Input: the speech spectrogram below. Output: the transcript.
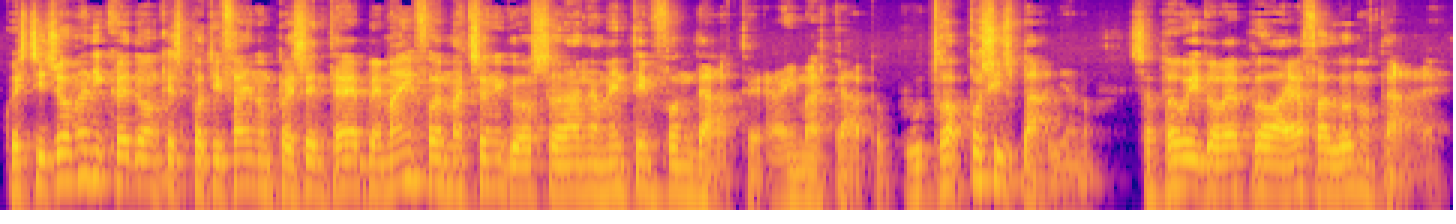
Questi giovani credono che Spotify non presenterebbe mai informazioni grossolanamente infondate, ha rimarcato. Purtroppo si sbagliano. Sapevo di dover provare a farlo notare.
